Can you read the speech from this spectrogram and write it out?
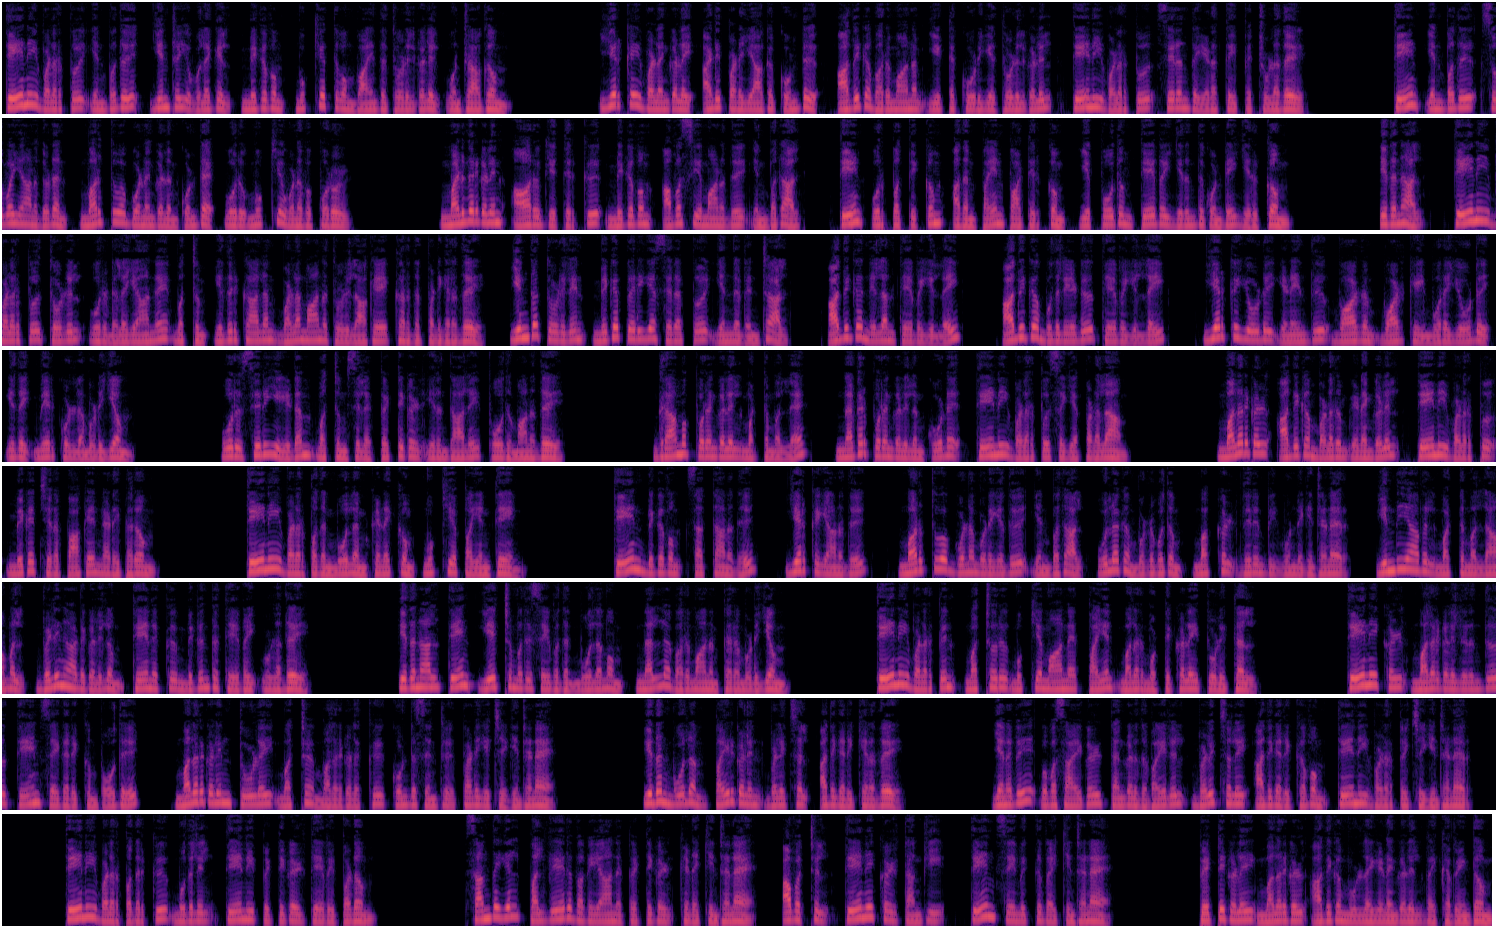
தேனீ வளர்ப்பு என்பது இன்றைய உலகில் மிகவும் முக்கியத்துவம் வாய்ந்த தொழில்களில் ஒன்றாகும். இயற்கை வளங்களை அடிப்படையாகக் கொண்டு அதிக வருமானம் ஈட்டக்கூடிய தொழில்களில் தேனீ வளர்ப்பு சிறந்த இடத்தை பெற்றுள்ளது. தேன் என்பது சுவையானதுடன் மருத்துவ குணங்களும் கொண்ட ஒரு முக்கிய உணவுப் பொருள். மனிதர்களின் ஆரோக்கியத்திற்கு மிகவும் அவசியமானது என்பதால் தேன் உற்பத்திக்கும் அதன் பயன்பாட்டிற்கும் எப்போதும் தேவை இருந்து கொண்டே இருக்கும். இதனால் தேனீ வளர்ப்பு தொழில் ஒரு நிலையான மற்றும் எதிர்காலம் வளமான தொழிலாக கருதப்படுகிறது. இந்த தொழிலின் மிகப்பெரிய சிறப்பு என்னவென்றால் அதிக நிலம் தேவையில்லை அதிக முதலீடு தேவையில்லை இயற்கையோடு இணைந்து வாழும் வாழ்க்கை முறையோடு இதை மேற்கொள்ள முடியும். ஒரு சிறிய இடம் மற்றும் சில பெட்டிகள் இருந்தாலே போதுமானது. கிராமப்புறங்களில் மட்டுமல்ல நகர்ப்புறங்களிலும் கூட தேனீ வளர்ப்பு செய்யப்படலாம். மலர்கள் அதிகம் வளரும் இடங்களில் தேனீ வளர்ப்பு மிகச் சிறப்பாக நடைபெறும். தேனீ வளர்ப்பதன் மூலம் கிடைக்கும் முக்கிய பயன் தேன். தேன் மிகவும் சத்தானது இயற்கையானது மருத்துவ குணமுடையது என்பதால் உலகம் முழுவதும் மக்கள் விரும்பி உண்ணுகின்றனர். இந்தியாவில் மட்டுமல்லாமல் வெளிநாடுகளிலும் தேனுக்கு மிகுந்த தேவை உள்ளது. இதனால் தேன் ஏற்றுமதி செய்வதன் மூலமும் நல்ல வருமானம் பெற முடியும். தேனீ வளர்ப்பின் மற்றொரு முக்கியமான பயன் மலர் மொட்டுக்களை துளித்தல். தேனீக்கள் மலர்களிலிருந்து தேன் சேகரிக்கும் போது மலர்களின் தூளை மற்ற மலர்களுக்கு கொண்டு சென்று படையச் செய்கின்றன. இதன் மூலம் பயிர்களின் விளைச்சல் அதிகரிக்கிறது. எனவே விவசாயிகள் தங்களது வயலில் விளைச்சலை அதிகரிக்கவும் தேனீ வளர்ப்பைச் செய்கின்றனர். தேனீ வளர்ப்பதற்கு முதலில் தேனீ பெட்டிகள் தேவைப்படும். சந்தையில் பல்வேறு வகையான பெட்டிகள் கிடைக்கின்றன. அவற்றில் தேனீக்கள் தங்கி தேன் சேமித்து வைக்கின்றன. பெட்டிகளை மலர்கள் அதிகம் உள்ள இடங்களில் வைக்க வேண்டும்.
